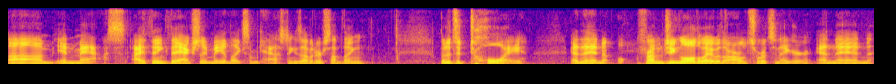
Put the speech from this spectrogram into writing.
um, in mass. I think they actually made like some castings of it or something, but it's a toy. And then from Jingle All the Way with Arnold Schwarzenegger, and then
